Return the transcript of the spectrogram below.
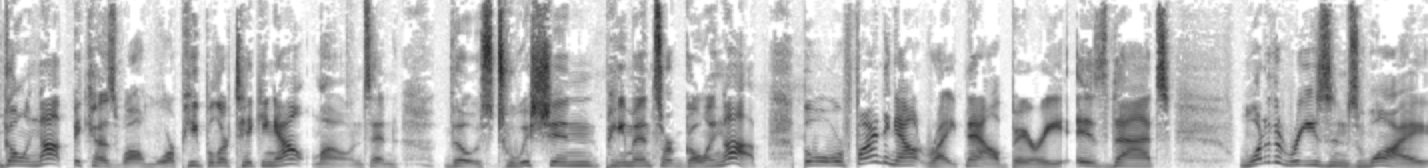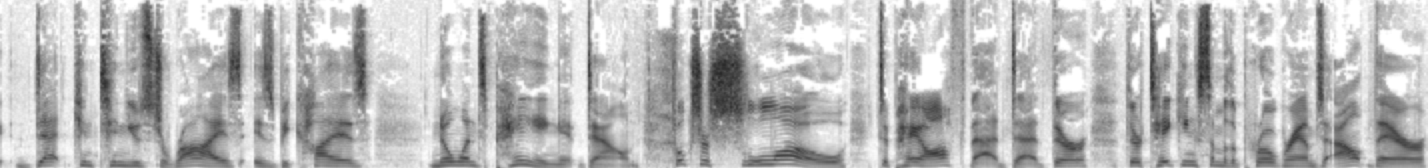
going up because, well, more people are taking out loans and those tuition payments are going up. But what we're finding out right now, Barry, is that one of the reasons why debt continues to rise is because no one's paying it down. Folks are slow to pay off that debt. They're they're taking some of the programs out there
